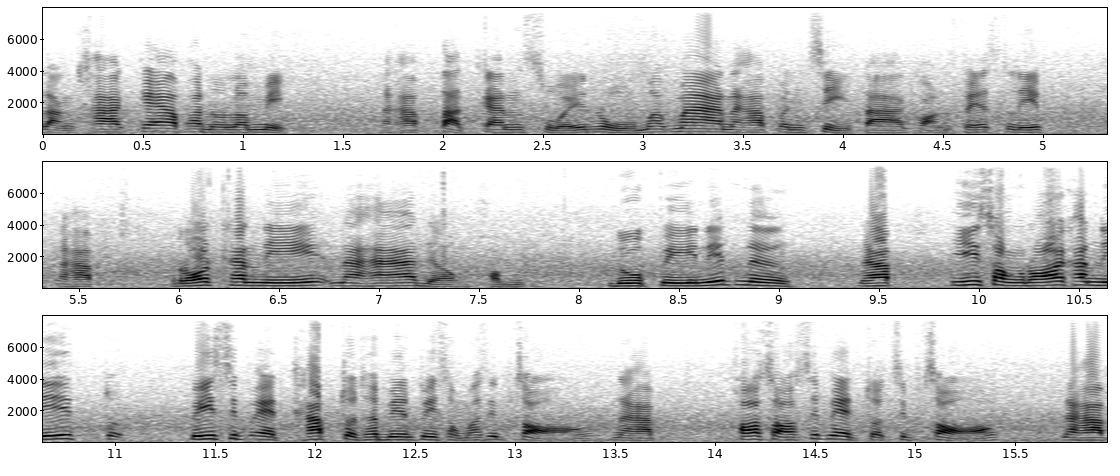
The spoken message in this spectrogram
หลังคาแก้วพาโนรามิกนะครับตัดกันสวยหรูมากๆนะครับเป็นสีตาก่อนเฟสลิฟนะครับรถคันนี้นะฮะเดี๋ยวผมดูปีนิดนึงนะครับ e 2 0 0คันนี้ปี 11 ครับจดทะเบียนปี 2012 นะครับคศ11จด12 นะครับ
